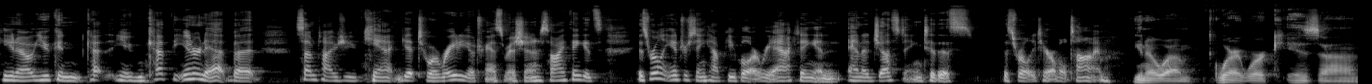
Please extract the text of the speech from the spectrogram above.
You know, you can cut you can cut the internet, but sometimes you can't get to a radio transmission. So I think it's it's really interesting how people are reacting and and adjusting to this this really terrible time. You know, um, where I work is uh,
